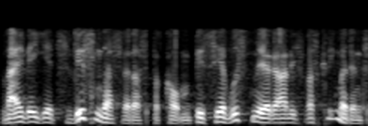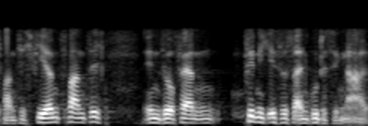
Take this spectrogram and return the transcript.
weil wir jetzt wissen, dass wir das bekommen. Bisher wussten wir ja gar nicht, was kriegen wir denn 2024. Insofern finde ich, ist es ein gutes Signal.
